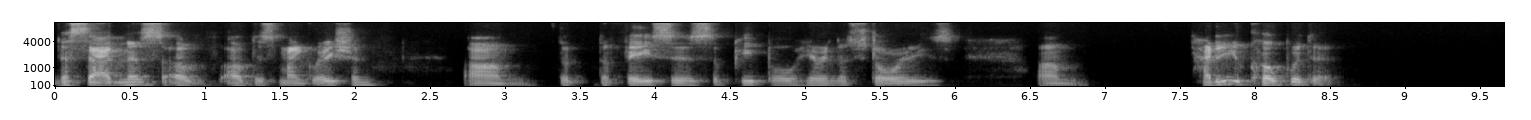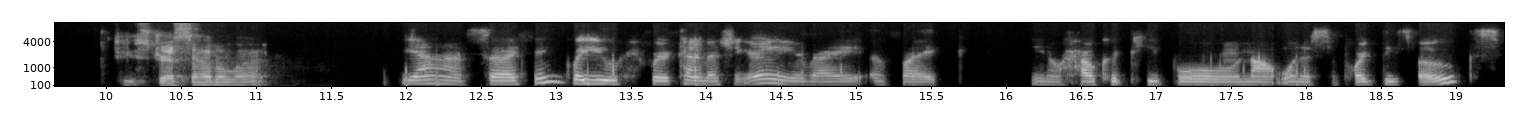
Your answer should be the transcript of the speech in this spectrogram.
the sadness of of this migration um, the, the faces of people, hearing the stories. Um, how do you cope with it? Do you stress out a lot? Yeah. So I think what you were kind of mentioning earlier, right? Of like, you know, how could people not want to support these folks?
